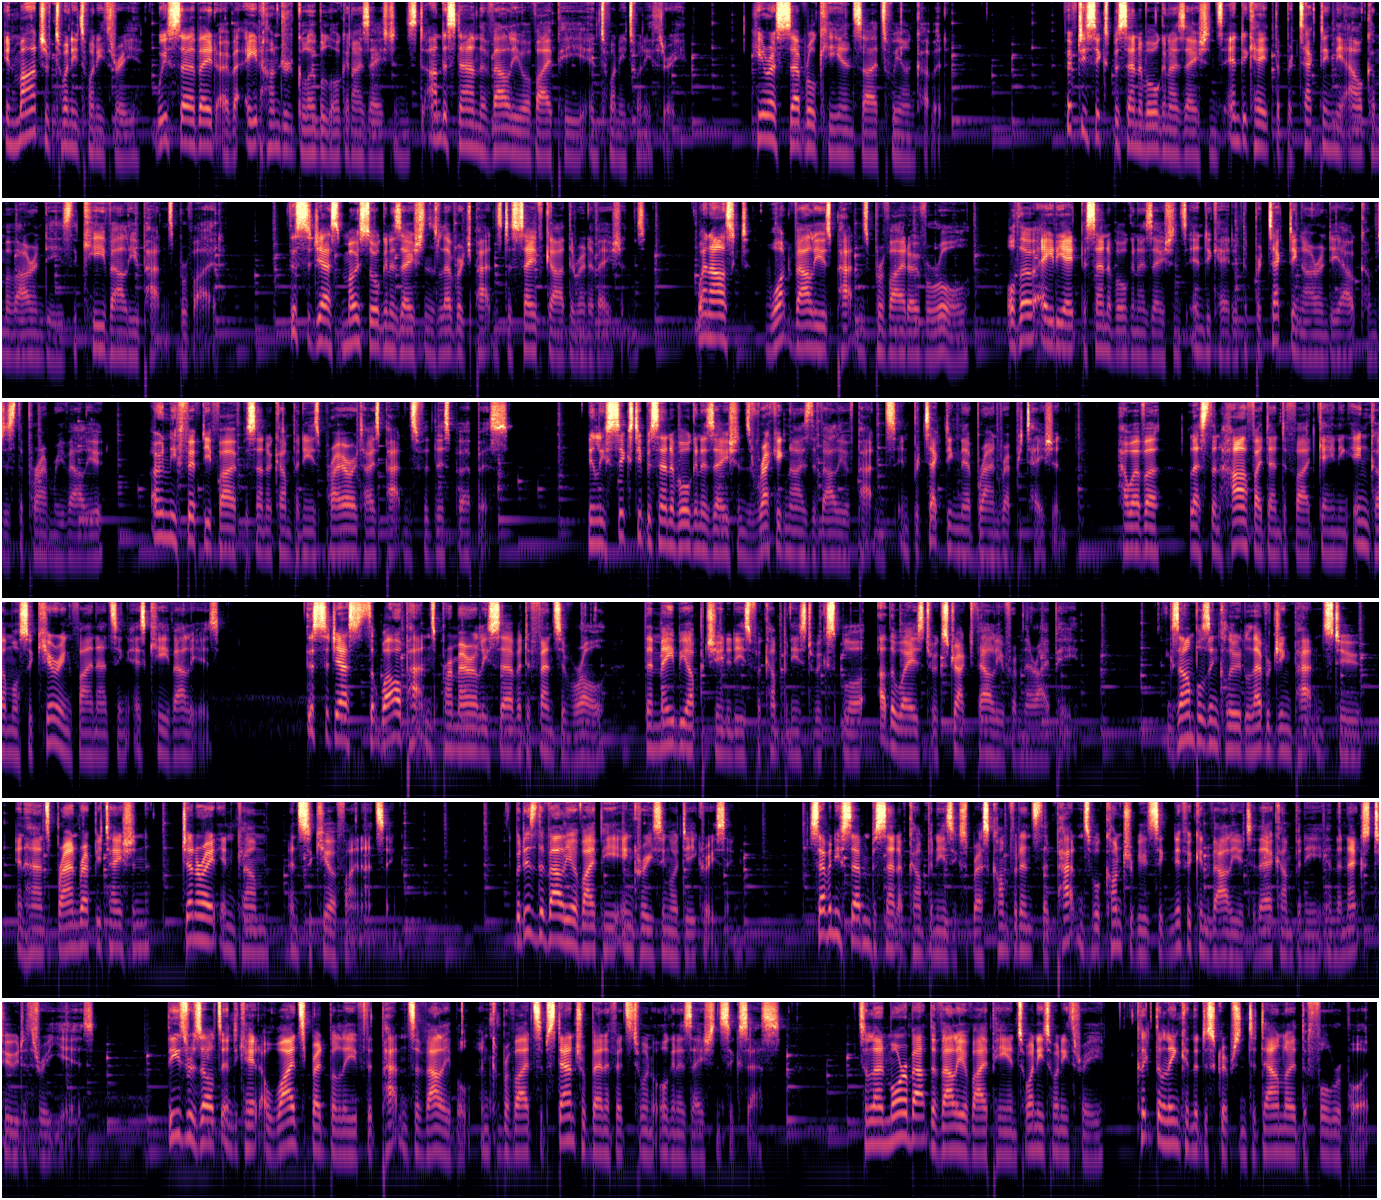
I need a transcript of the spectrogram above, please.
In March of 2023, we surveyed over 800 global organizations to understand the value of IP in 2023. Here are several key insights we uncovered. 56% of organizations indicate that protecting the outcome of R&D is the key value patents provide. This suggests most organizations leverage patents to safeguard their innovations. When asked what values patents provide overall, although 88% of organizations indicated that protecting R&D outcomes is the primary value, only 55% of companies prioritize patents for this purpose. Nearly 60% of organizations recognize the value of patents in protecting their brand reputation. However, less than half identified gaining income or securing financing as key values. This suggests that while patents primarily serve a defensive role, there may be opportunities for companies to explore other ways to extract value from their IP. Examples include leveraging patents to enhance brand reputation, generate income, and secure financing. But is the value of IP increasing or decreasing? 77% of companies express confidence that patents will contribute significant value to their company in the next two to three years. These results indicate a widespread belief that patents are valuable and can provide substantial benefits to an organization's success. To learn more about the value of IP in 2023, click the link in the description to download the full report.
